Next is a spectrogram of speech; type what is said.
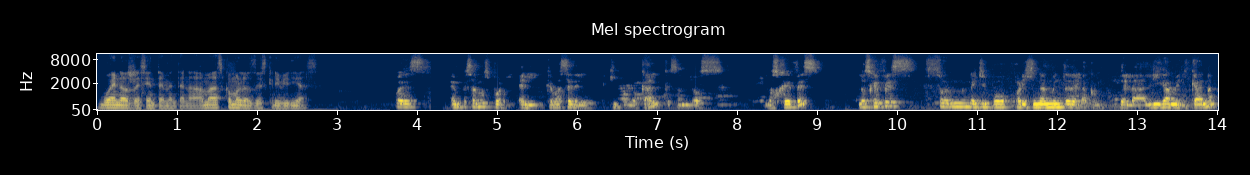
buenos recientemente nada más. ¿Cómo los describirías? Pues empezamos por el que va a ser el equipo local, que son los, los jefes. Los jefes son un equipo originalmente de la, de la Liga Americana.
